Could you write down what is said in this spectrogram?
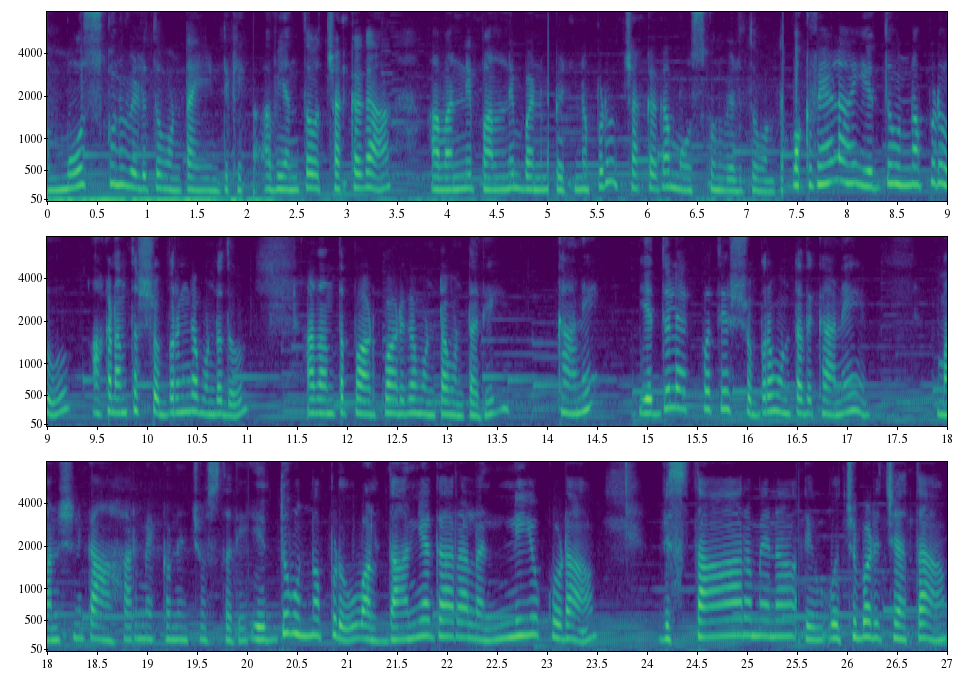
మోసుకుని వెళుతూ ఉంటాయి ఇంటికి. అవి ఎంతో చక్కగా అవన్నీ పనులని బండి పెట్టినప్పుడు చక్కగా మోసుకుని వెళుతూ ఉంటాయి. ఒకవేళ ఎద్దు ఉన్నప్పుడు అక్కడంతా శుభ్రంగా ఉండదు. అదంతా పాడుపాడుగా ఉంటా ఉంటుంది. కానీ ఎద్దు లేకపోతే శుభ్రం ఉంటుంది కానీ మనిషినికి ఆహారం ఎక్కడి నుంచి వస్తుంది? ఎద్దు ఉన్నప్పుడు వాళ్ళ ధాన్యగారాలన్నీ కూడా విస్తారమైన వచ్చుబడి చేత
